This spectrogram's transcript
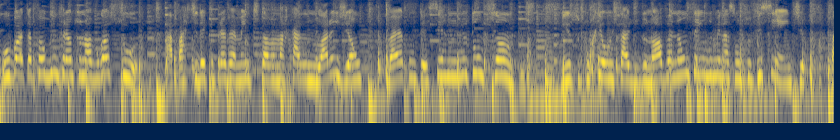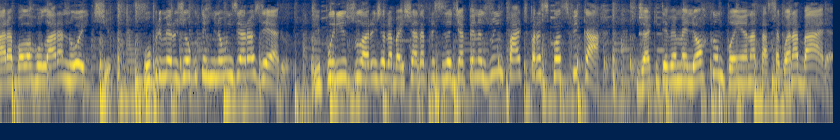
O Botafogo enfrenta o Nova Iguaçu. A partida que previamente estava marcada no Laranjão vai acontecer no Newton Santos. Isso porque o estádio do Nova não tem iluminação suficiente para a bola rolar à noite. O primeiro jogo terminou em 0 a 0 e por isso o Laranja da Baixada precisa de apenas um empate para se classificar, já que teve a melhor campanha na Taça Guanabara.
